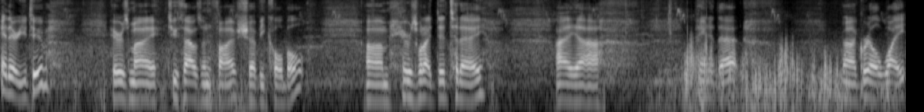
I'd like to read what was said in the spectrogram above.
Hey there YouTube. Here's my 2005 Chevy Cobalt. Um, here's what I did today. I uh, painted that uh, grill white.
